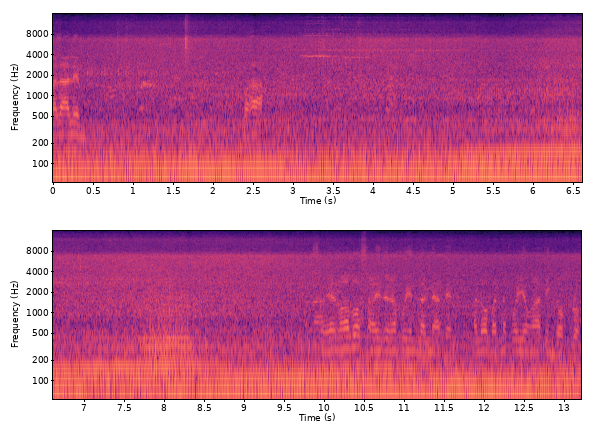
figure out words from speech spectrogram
malalim baha. So yan mga boss nakita na po yung vlog natin. Kalobat na po yung ating GoPro.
